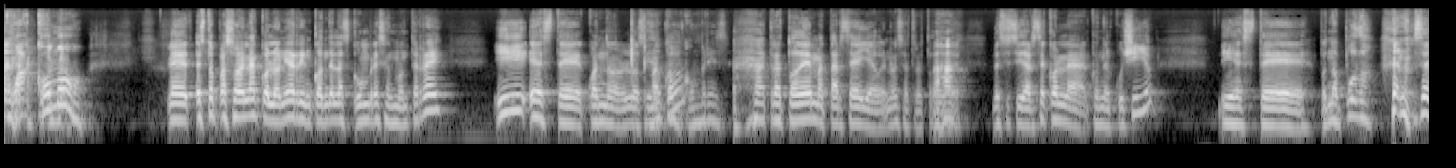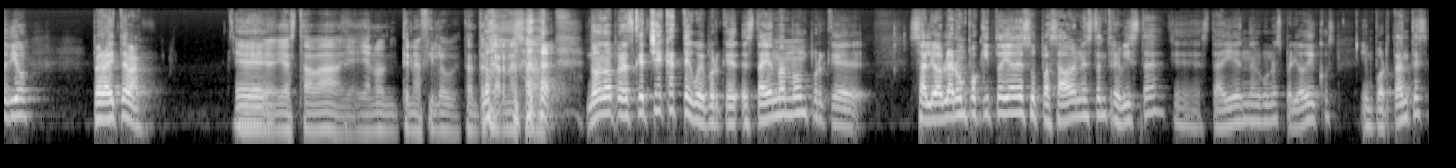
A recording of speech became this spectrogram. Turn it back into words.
¿Cómo? Eh, esto pasó en la colonia Rincón de las Cumbres en Monterrey. Y este, cuando los mató, con cumbres. Ajá, trató de matarse ella, güey, ¿no? O sea, trató Ajá. de suicidarse con, la, con el cuchillo. Y este, pues no pudo, no se dio. Pero ahí te va. Ya- Eh, ya, ya estaba, ya, ya no tenía filo, güey. Tanta carne asada. No, no, pero es que chécate, güey, porque está bien mamón, porque salió a hablar un poquito ya de su pasado en esta entrevista, que está ahí en algunos periódicos importantes.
